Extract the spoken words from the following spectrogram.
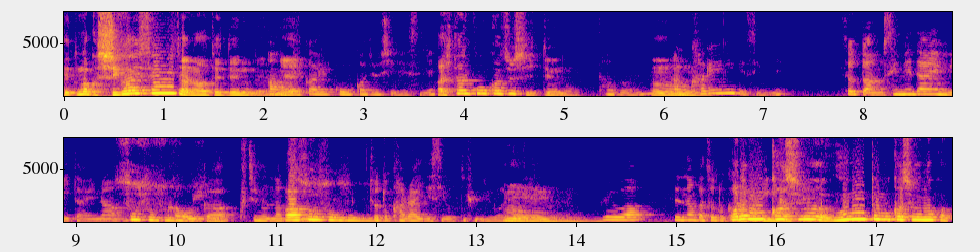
えっと、なんか紫外線みたいなの当ててんだよあ、ね。光効果樹脂ですね。あ、光効果樹脂っていうの？多分、うんあのカレーにですよね。ちょっとあのセメダエンみたいな。香りが口の中あ、そうにそうそう。ちょっと辛いですよっていうふうに言わうんうんれて、うん。これはでなんかちょっとあれ昔は、うーんと昔はなかっ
